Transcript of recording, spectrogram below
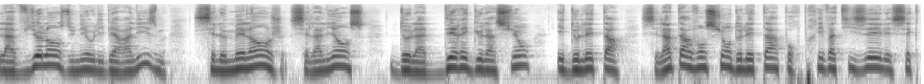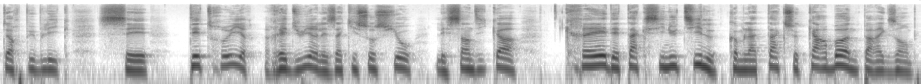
La violence du néolibéralisme, c'est le mélange, c'est l'alliance de la dérégulation et de l'État. C'est l'intervention de l'État pour privatiser les secteurs publics. C'est détruire, réduire les acquis sociaux, les syndicats, créer des taxes inutiles comme la taxe carbone par exemple,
